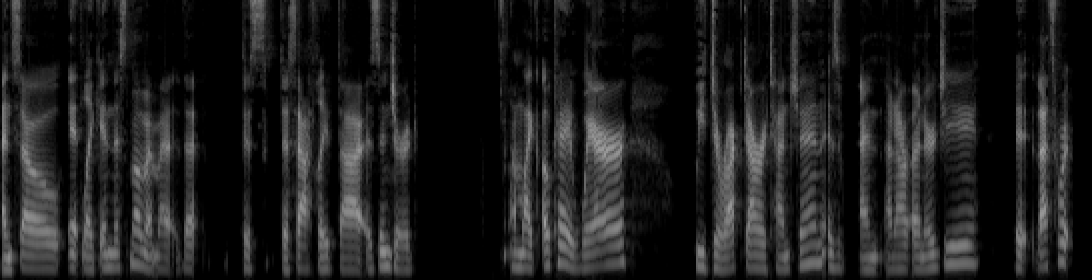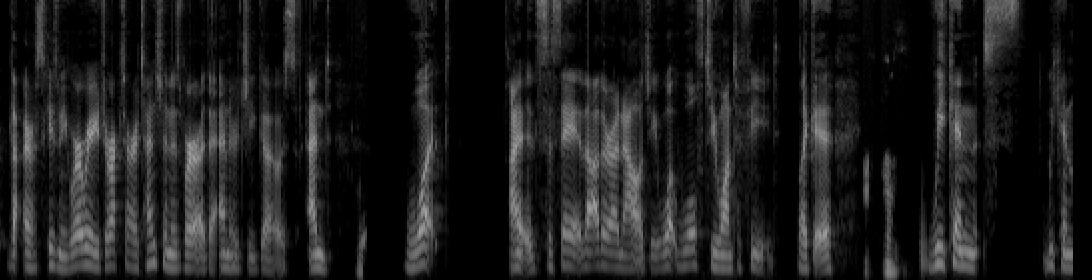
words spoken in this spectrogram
and so it like in this moment that this this athlete that is injured i'm like okay where we direct our attention is and, and our energy it, that's where excuse me where we direct our attention is where the energy goes and what I, it's to say the other analogy. What wolf do you want to feed? Like uh, mm-hmm. we can we can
